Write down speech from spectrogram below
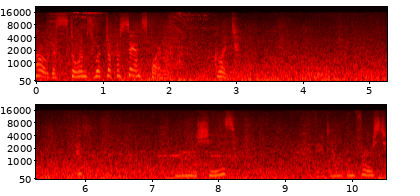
Oh, the storm's whipped up a sand spiral. Great. More machines? Better deal with them first.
